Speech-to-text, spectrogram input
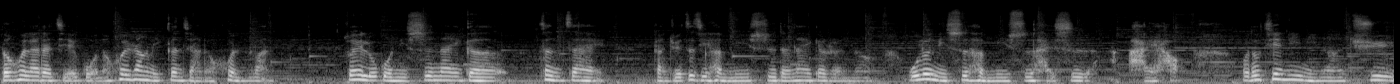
得回来的结果呢，会让你更加的混乱。所以，如果你是那一个正在感觉自己很迷失的那一个人呢，无论你是很迷失还是还好，我都建议你呢去。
